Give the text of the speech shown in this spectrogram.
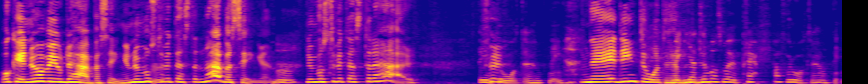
Okej, nu har vi gjort det här bassängen. Nu måste vi testa den här bassängen. Nu måste vi testa det här. Det är inte För- återhämtning. Nej, det är inte Men återhämtning. egentligen måste man ju preppa för återhämtning.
